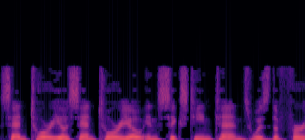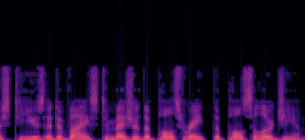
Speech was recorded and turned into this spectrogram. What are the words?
Santorio Santorio in 1610s was the first to use a device to measure the pulse rate the pulsologium,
